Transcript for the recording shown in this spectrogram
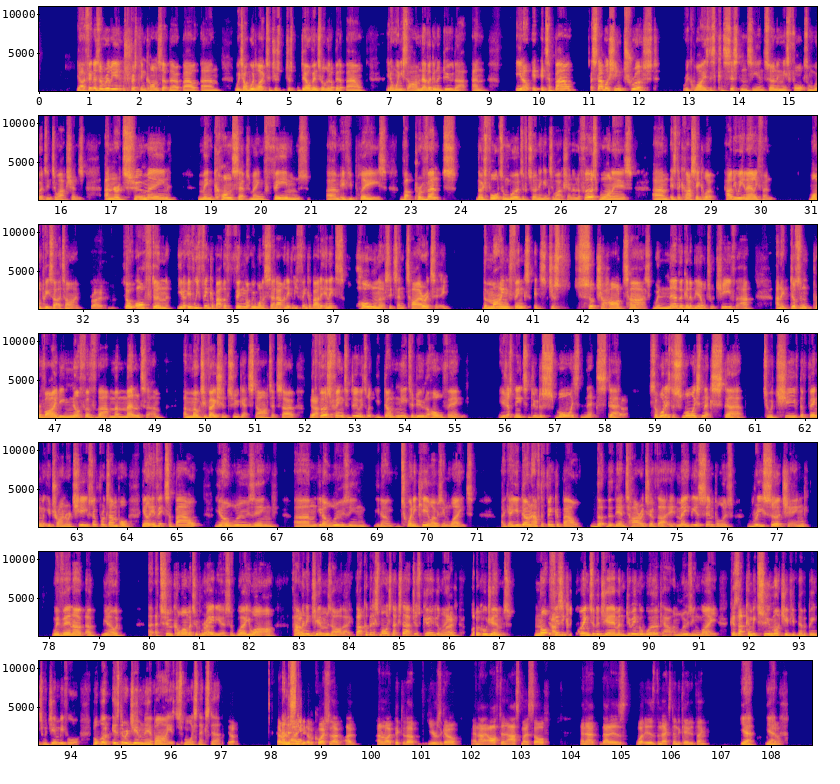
Yeah, I think there's a really interesting concept there about um, which I would like to just just delve into a little bit about you know, when you say, oh, I'm never going to do that. And, you know, it, it's about establishing trust requires this consistency in turning these thoughts and words into actions. And there are two main main concepts, main themes, um, if you please, that prevents those thoughts and words of turning into action. And the first one is um, is the classic look, how do you eat an elephant? One piece at a time. Right. So often, you know, if we think about the thing that we want to set out, and if we think about it in its wholeness, its entirety, the mind thinks it's just such a hard task. We're never going to be able to achieve that. And it doesn't provide enough of that momentum and motivation to get started. So the yeah. first thing to do is look, you don't need to do the whole thing. You just need to do the smallest next step. Yeah. So, what is the smallest next step to achieve the thing that you're trying to achieve. So, for example, you know, if it's about you know losing, um, you know, losing, you know, 20 kilos in weight, okay, you don't have to think about the, the, the entirety of that. It may be as simple as researching within a, a you know a, a, two kilometer radius of where you are. How yep. many gyms are they? That could be the smallest next step. Just googling right. local gyms not physically going to the gym and doing a workout and losing weight because that can be too much if you've never been to a gym before but look is there a gym nearby is the smallest next step yep that and reminds me of a question I've, I've i don't know i picked it up years ago and i often ask myself and that that is what is the next indicated thing yeah yeah you know?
